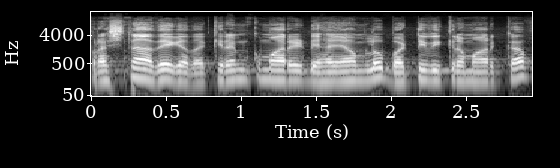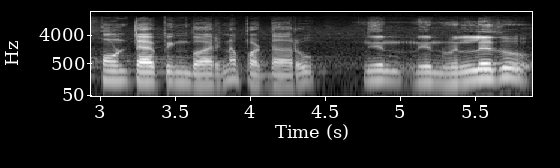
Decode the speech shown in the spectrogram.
ప్రశ్న అదే కదా. కిరణ్ కుమార్ రెడ్డి హయాంలో బట్టి విక్రమార్క ఫోన్ ట్యాపింగ్ బారిన పడ్డారు. నేను నేను వినలేదు.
